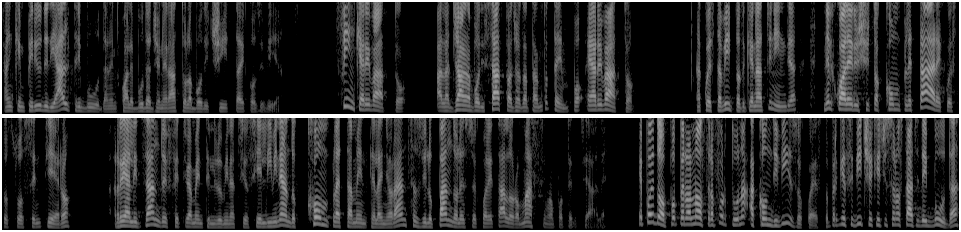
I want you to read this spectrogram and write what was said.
anche in periodi di altri Buddha, nel quale Buddha ha generato la bodhicitta e così via. Finché è arrivato alla Jara Bodhisattva già da tanto tempo, è arrivato a questa vita che è nato in India, nel quale è riuscito a completare questo suo sentiero realizzando effettivamente l'illuminazione, si eliminando completamente la ignoranza, sviluppando le sue qualità al loro massimo potenziale. E poi dopo, per la nostra fortuna, ha condiviso questo, perché si dice che ci sono stati dei Buddha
